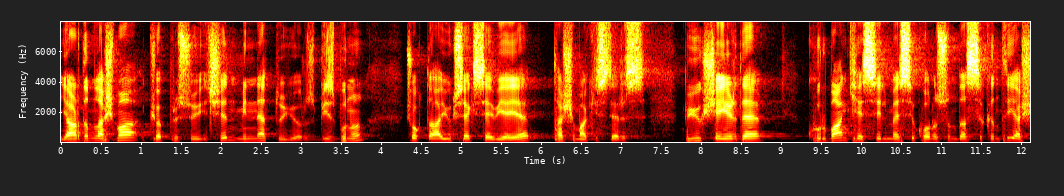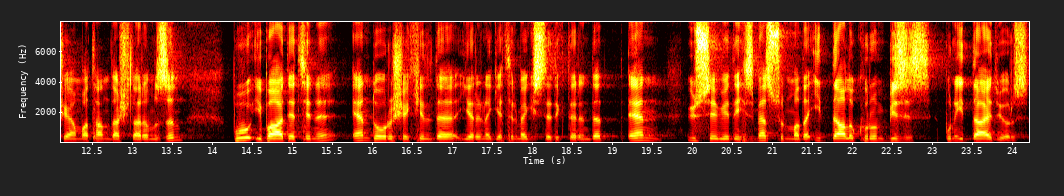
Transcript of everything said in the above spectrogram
yardımlaşma köprüsü için minnet duyuyoruz. Biz bunu çok daha yüksek seviyeye taşımak isteriz. Büyük şehirde kurban kesilmesi konusunda sıkıntı yaşayan vatandaşlarımızın bu ibadetini en doğru şekilde yerine getirmek istediklerinde en üst seviyede hizmet sunmada iddialı kurum biziz. Bunu iddia ediyoruz.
